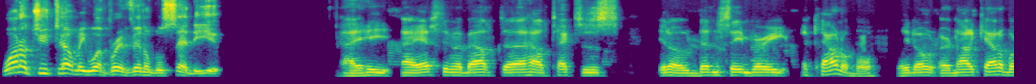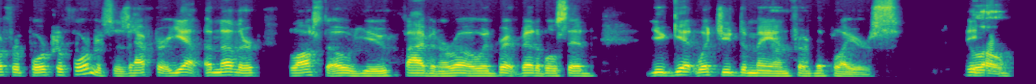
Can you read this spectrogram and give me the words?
Why don't you tell me what Brent Venables said to you? I he I asked him about uh, how Texas you know, doesn't seem very accountable. They don't are not accountable for poor performances after yet another loss to OU five in a row. And Brent Venables said, "You get what you demand from the players. Hello.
